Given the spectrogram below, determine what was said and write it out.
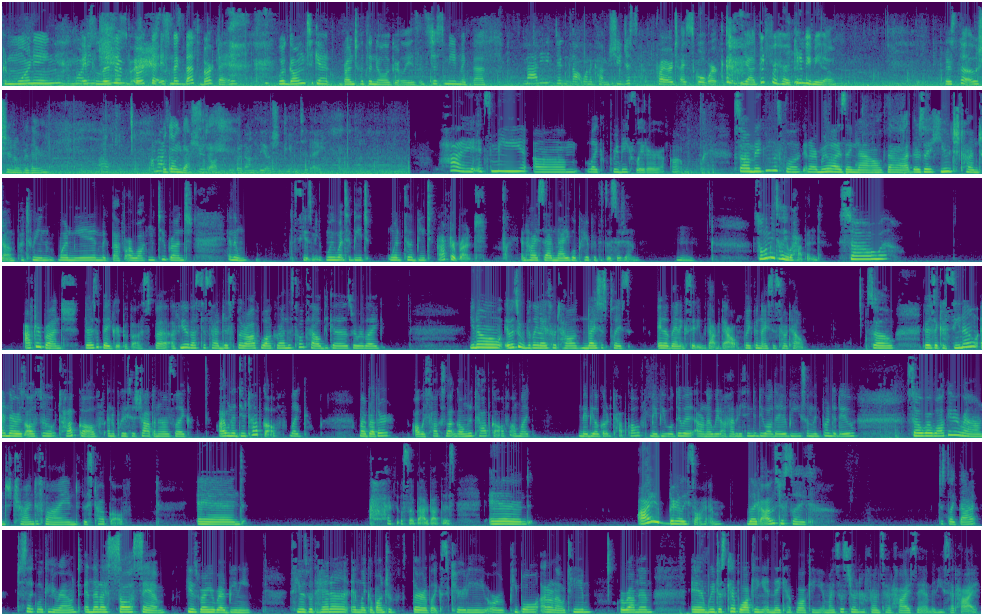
Good morning. It's Liz's birthday. It's Macbeth's birthday. We're going to get brunch with the NOLA girlies. It's just me and Macbeth. Maddie did not want to come. She just prioritized schoolwork. Yeah, good for her. Couldn't be me though. There's the ocean over there. Oh. I'm not We're going back shoes off if we go down to the ocean again today. Hi, it's me. Um, like three weeks later. Um, so I'm making this vlog, and I'm realizing now that there's a huge time jump between when me and Macbeth are walking to brunch, and then, excuse me, when we went to beach, went to the beach after brunch, and how I said Maddie will pay for this decision. Hmm. So let me tell you what happened. So after brunch, there's a big group of us, but a few of us decided to split off, walk around this hotel because we were like, you know, it was a really nice hotel, nicest place in Atlantic City, without a doubt, like the nicest hotel. So there's a casino and there is also Top Golf and a place to shop. And I was like, I want to do Top Golf. Like my brother always talks about going to Top Golf. I'm like, maybe I'll go to Top Golf. Maybe we'll do it. I don't know. We don't have anything to do all day. It'd be something fun to do. So we're walking around trying to find this Top Golf. And I feel so bad about this. And I barely saw him. Like, I was just like, just like that, just like looking around. And then I saw Sam. He was wearing a red beanie. He was with Hannah and like a bunch of their like security or people, I don't know, team around them. And we just kept walking and they kept walking. And my sister and her friend said, Hi, Sam. And he said, Hi.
